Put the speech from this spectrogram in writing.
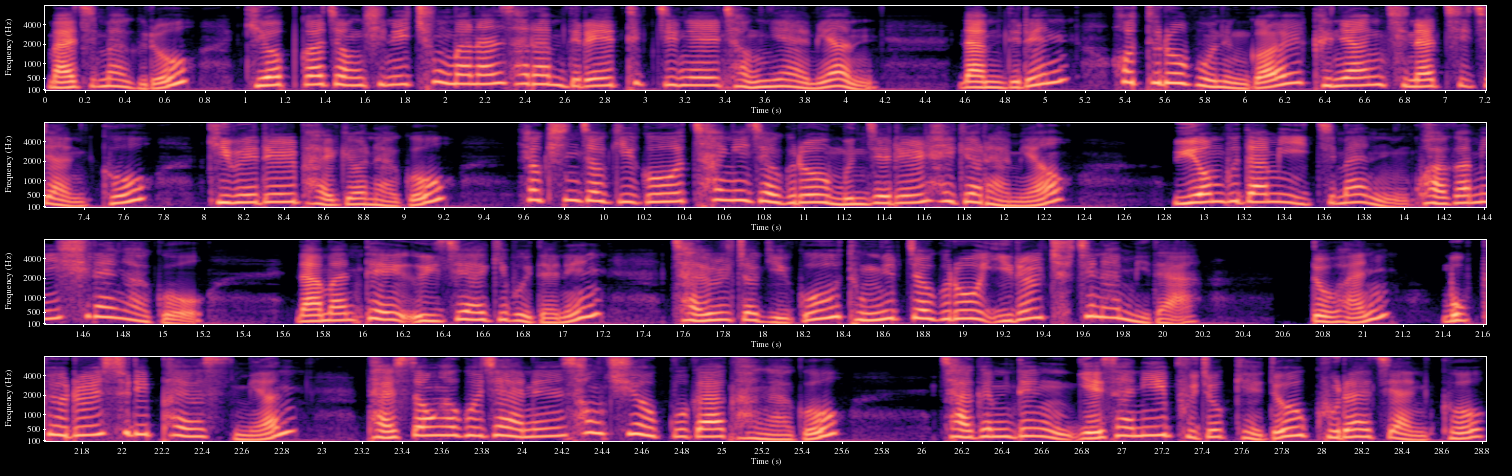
마지막으로 기업가 정신이 충만한 사람들의 특징을 정리하면 남들은 허투루 보는 걸 그냥 지나치지 않고 기회를 발견하고 혁신적이고 창의적으로 문제를 해결하며 위험 부담이 있지만 과감히 실행하고 남한테 의지하기보다는 자율적이고 독립적으로 일을 추진합니다. 또한 목표를 수립하였으면 달성하고자 하는 성취 욕구가 강하고 자금 등 예산이 부족해도 굴하지 않고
